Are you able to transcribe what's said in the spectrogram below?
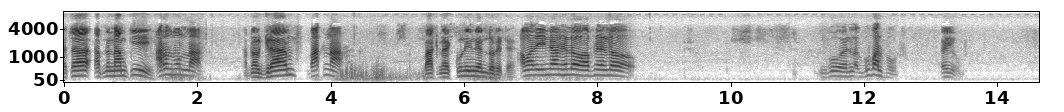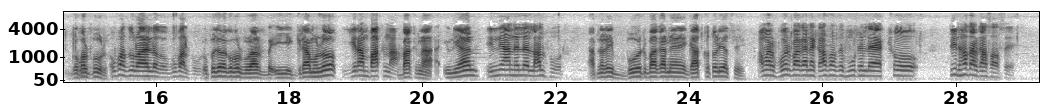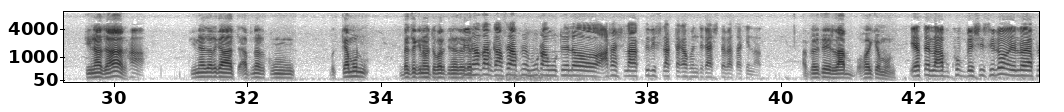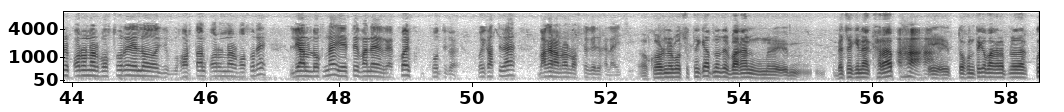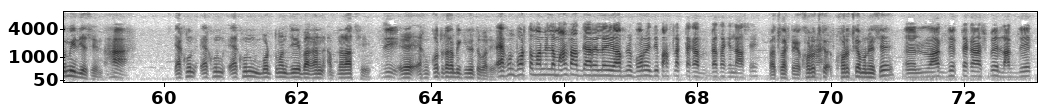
চাচা আপনার নাম কি? আরজ মোল্লা। আপনার গ্রাম? বাকনা। বাকনা কোন ইউনিয়ন ধরে এটা? আমার ইউনিয়ন হলো আপনার হলো গোপালপুর। এই গোপালপুর? উপজেলা হলো গোপালপুর। উপজেলা গোপালপুর আর এই গ্রাম হলো? গ্রাম বাকনা। বাকনা। ইউনিয়ন? ইউনিয়ন হলো লালপুর। আপনার এই বোট বাগানে গাছ কতটি আছে? আমার বইয়ের বাগানে গাছ আছে মোট হলে একশো তিন হাজার গাছ আছে। তিন হাজার? হ্যাঁ। তিন হাজার গাছ আপনার কেমন বেচা কিনা হতে পারে তিন হাজার তিন হাজার গাছে আপনি মোটামুটি হলো আঠাশ লাখ তিরিশ লাখ টাকা পর্যন্ত আসতে বেচা কিনা। আপনার এতে লাভ হয় কেমন? এতে লাভ খুব বেশি ছিল এলো আপনার করোনার বছরে এলো হরতাল করোনার বছরে লিয়ার লোক নাই এতে মানে ক্ষয় ক্ষতি হয় ক্ষতি হয় বাগান আমরা নষ্ট করে ফেলাইছি। করোনার বছর থেকে আপনাদের বাগান বেচা কিনা খারাপ হ্যাঁ হ্যাঁ। তখন থেকে বাগান আপনারা কমিয়ে দিয়েছেন। হ্যাঁ। এখন এখন এখন বর্তমান যে বাগান আপনার আছে এখন কত টাকা বিক্রি হতে পারে? এখন বর্তমানে মালটা এলে আপনার বড় যে পাঁচ লাখ টাকা বেচা কিনা আছে। পাঁচ লাখ টাকা। খরচ। খরচ কেমন হয়েছে? লাখ দুয়েক টাকা আসবে লাখ দুয়েক।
